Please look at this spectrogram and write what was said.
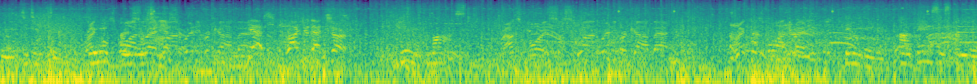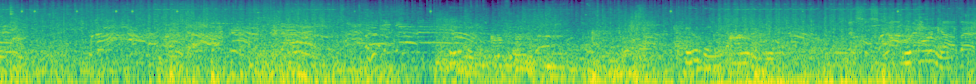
unit detected. Rifle squad ready. attack. Squad ready for combat. Yes. Roger that, sir. Unit lost. Ground support. Missile squad ready for combat. Rifle squad ready. Building. Our base is under attack. Building offline. Building online. Missile squad ready for combat.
